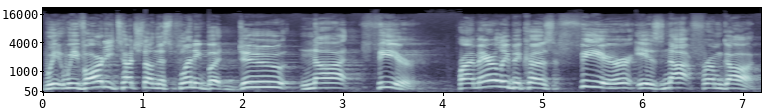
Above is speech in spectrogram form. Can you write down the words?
We, we've already touched on this plenty, but do not fear primarily because fear is not from God.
